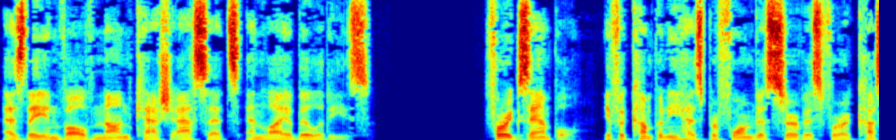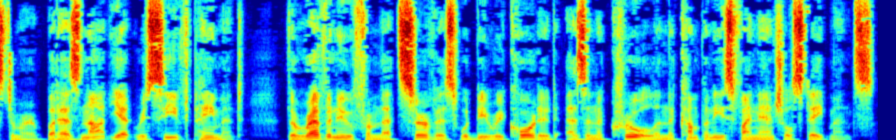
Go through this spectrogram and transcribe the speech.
as they involve non-cash assets and liabilities. For example, if a company has performed a service for a customer but has not yet received payment, the revenue from that service would be recorded as an accrual in the company's financial statements.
